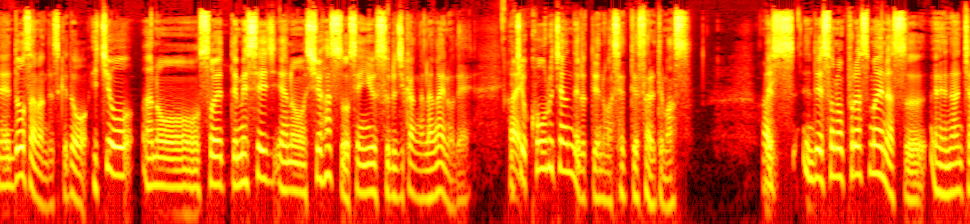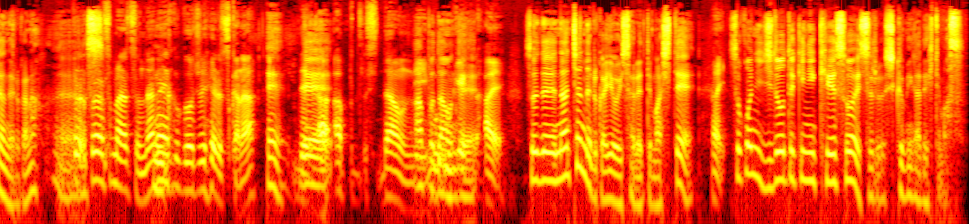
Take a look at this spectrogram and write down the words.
えー、動作なんですけど、一応、あのそうやってメッセージ、あの、周波数を占有する時間が長いので、一応コールチャンネルっていうのが設定されてます。はい、で、そのプラスマイナス、えー、何チャンネルかな、えー、プラスマイナス 750Hz かな、ええ。でアップダウンにアップダウンで、はい。それで何チャンネルか用意されてまして、はい、そこに自動的に QSY する仕組みができてます。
